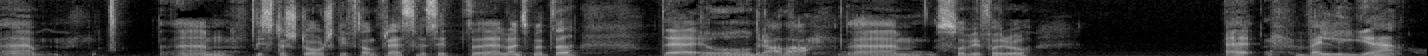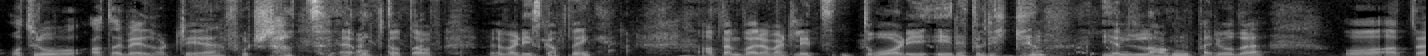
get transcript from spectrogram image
eh, de største overskriftene fra SV sitt landsmøte. Det er jo bra, da. Eh, så vi får jo velge å tro at Arbeiderpartiet fortsatt er opptatt av verdiskapning. At de bare har vært litt dårlig i retorikken i en lang periode. Og at de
